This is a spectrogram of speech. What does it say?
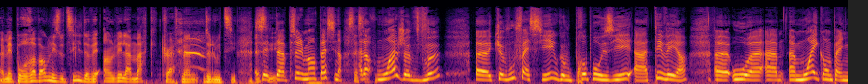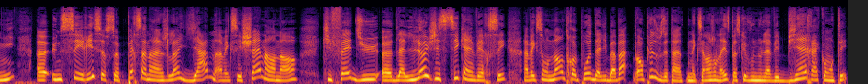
Euh, mais pour revendre les outils, ils devaient enlever la marque Craftman de l'outil. Euh, C'est absolument fascinant. Ça, Alors fou. moi, je veux euh, que vous fassiez ou que vous proposiez à TVA euh, ou euh, à, à moi et compagnie euh, une série sur ce personnage-là, Yann, avec ses chaînes en or, qui fait du euh, de la logistique inversée avec son entrepôt d'Alibaba. En plus, vous êtes un, un excellent journaliste parce que vous nous l'avez bien raconté.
